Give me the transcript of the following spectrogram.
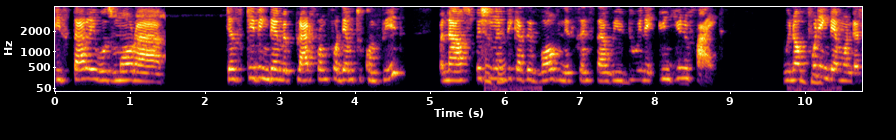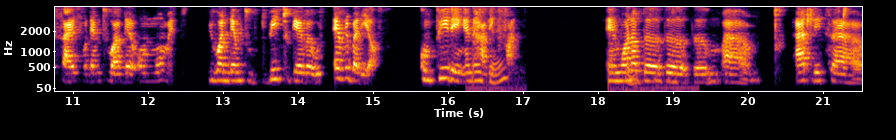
it started it was more uh, just giving them a platform for them to compete. But now Special Okay. Olympic has evolved in the sense that we're doing it un- unified. We're not Mhm. putting them on the side for them to have their own moment. We want them to be together with everybody else, competing and having fun. And one of the the, the um, athletes uh,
